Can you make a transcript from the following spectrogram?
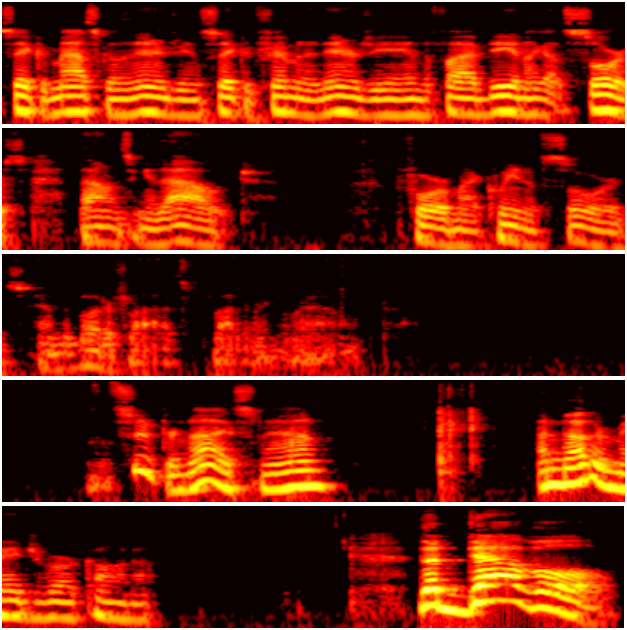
sacred masculine energy and sacred feminine energy in the 5D, and I got source balancing it out for my Queen of Swords and the butterflies fluttering around. Super nice, man. Another major arcana. The devil.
